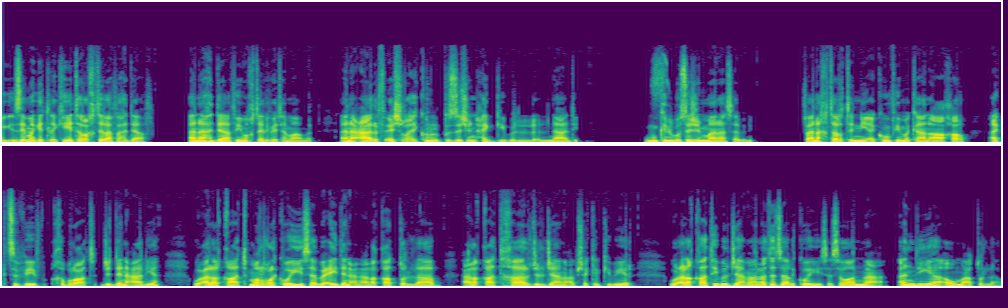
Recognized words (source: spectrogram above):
زي ما قلت لك هي ترى اختلاف أهداف. أنا أهدافي مختلفة تماما. أنا عارف إيش راح يكون البوزيشن حقي بالنادي. وممكن البوزيشن ما ناسبني. فأنا اخترت إني أكون في مكان آخر أكتسب فيه خبرات جدا عالية وعلاقات مرة كويسة بعيدا عن علاقات طلاب علاقات خارج الجامعة بشكل كبير وعلاقاتي بالجامعة لا تزال كويسة سواء مع أندية أو مع طلاب.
